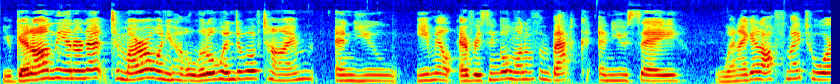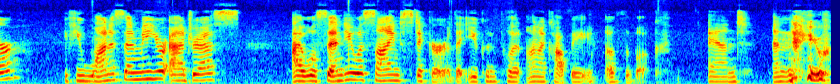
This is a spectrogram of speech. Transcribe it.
you get on the internet tomorrow when you have a little window of time and you email every single one of them back and you say, when I get off my tour, if you want to send me your address, I will send you a signed sticker that you can put on a copy of the book. And and you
